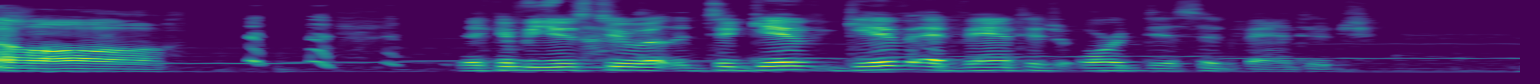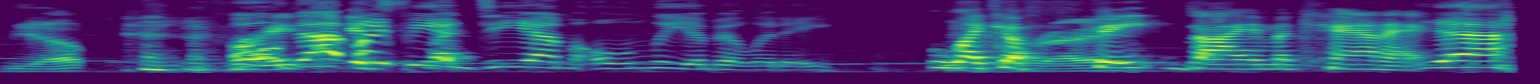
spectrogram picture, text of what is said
Oh, It can be used to uh, to give give advantage or disadvantage. yep. Oh, Right? that might It's be like, a DM only ability. like a Right. fate die mechanic. Yeah.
